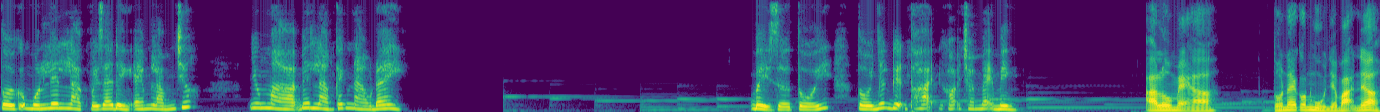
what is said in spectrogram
Tôi cũng muốn liên lạc với gia đình em lắm chứ. Nhưng mà biết làm cách nào đây? 7 giờ tối, tôi nhấc điện thoại gọi cho mẹ mình. Alo mẹ à, tối nay con ngủ nhà bạn nhá.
